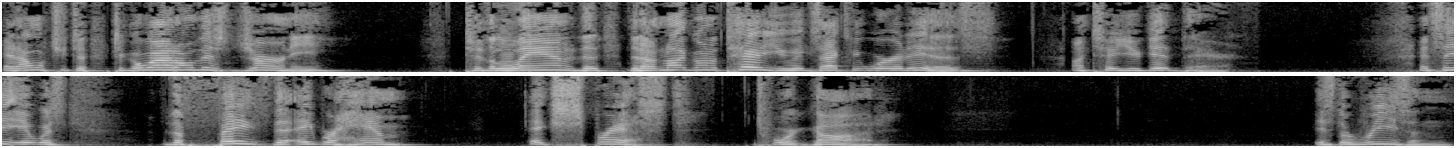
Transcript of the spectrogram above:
and I want you to, to go out on this journey to the land that, that I'm not going to tell you exactly where it is until you get there. And see, it was the faith that Abraham expressed toward God is the reason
